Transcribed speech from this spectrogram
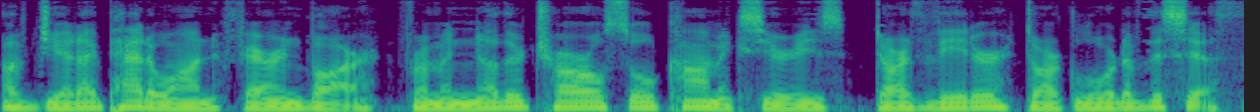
of Jedi Padawan Ferren Barr from another Charles Soule comic series, Darth Vader, Dark Lord of the Sith.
